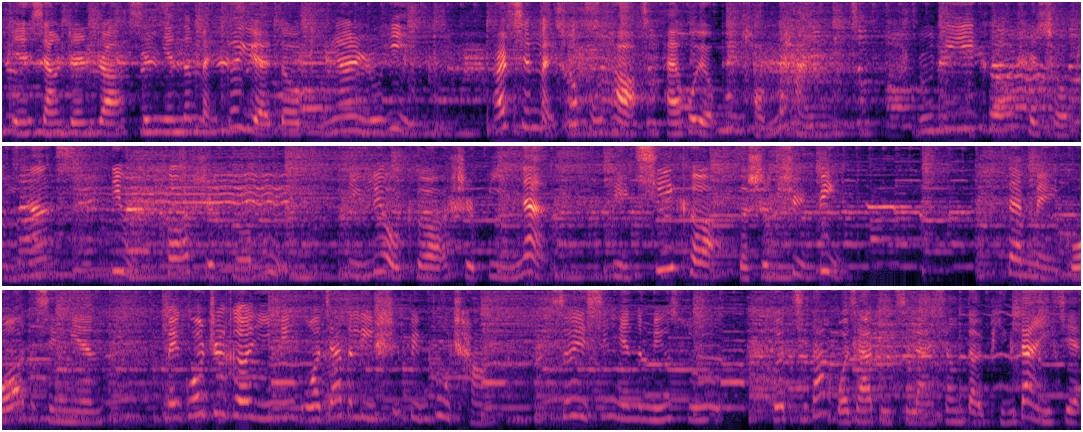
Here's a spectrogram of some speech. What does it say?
便象征着新年的每个月都平安如意。而且每颗葡萄还会有不同的含义，如第一颗是求平安，第五颗是和睦，第六颗是避难，第七颗则是去病。在美国的新年，美国这个移民国家的历史并不长，所以新年的民俗和其他国家比起来相对平淡一些。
